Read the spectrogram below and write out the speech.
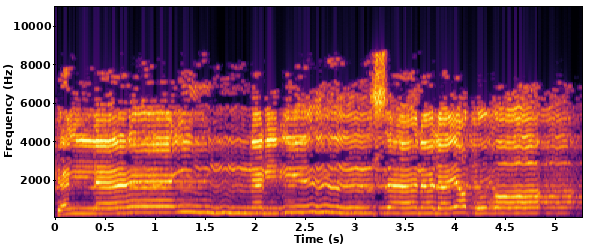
كَلَّا إِنَّ الْإِنسَانَ لَيَطْغَىٰ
